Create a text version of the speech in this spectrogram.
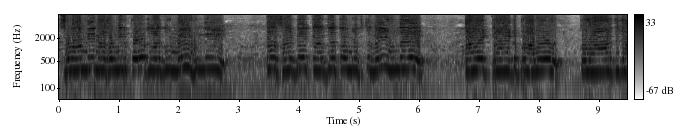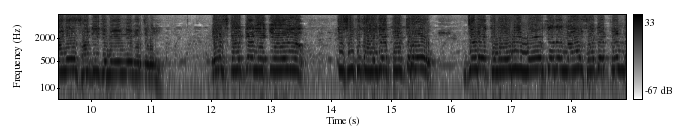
ਸੁਨਾਮੀ ਸੁਆਮੀਨਾਥਨ ਦੀ ਰਿਪੋਰਟ ਲਾਗੂ ਨਹੀਂ ਹੁੰਦੀ, ਤਾਂ ਸਾਡੇ ਕਰਜ਼ੇ ਤੋਂ ਮੁਕਤ ਨਹੀਂ ਹੁੰਦੇ। ਤਾਂ ਇਹ ਟ੍ਰੈਂਡ ਭਰਾਵੋ ਕੁਵਾਰ ਚ ਜਾਣੇ, ਸਾਡੀ ਜ਼ਮੀਨ ਨਹੀਂ ਬਚਣੀ। ਇਸ ਕਰਕੇ ਲੈ ਕੇ ਆਇਆ ਤੁਸੀਂ ਵਧਾਈ ਦੇ ਪਾਤਰੋ ਜਿਹੜੇ ਖਨੌਰੀ ਮੋਰਚੇ ਦੇ ਨਾਲ ਸਾਡੇ ਪਿੰਡ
